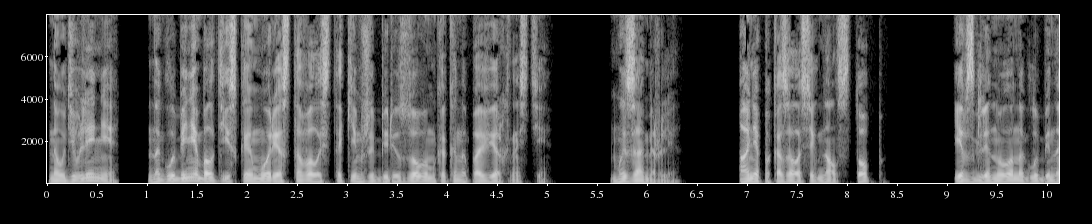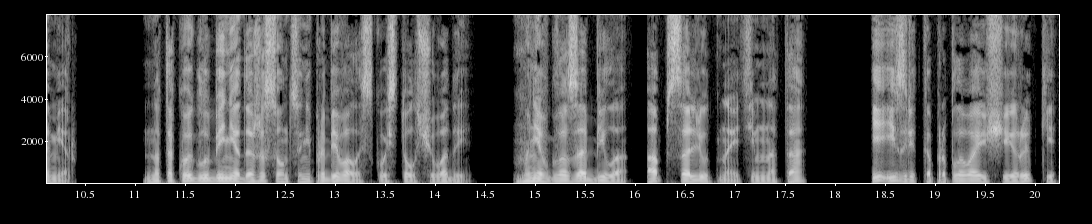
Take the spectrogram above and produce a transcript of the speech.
На удивление, на глубине Балтийское море оставалось таким же бирюзовым, как и на поверхности. Мы замерли. Аня показала сигнал «стоп» и взглянула на глубиномер. На такой глубине даже солнце не пробивалось сквозь толщу воды. Мне в глаза била абсолютная темнота, и изредка проплывающие рыбки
